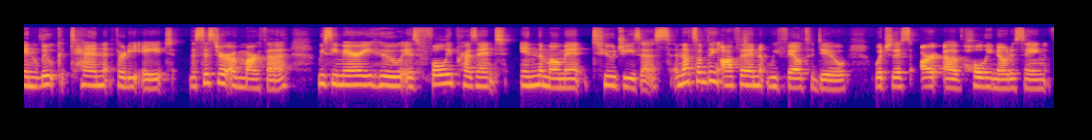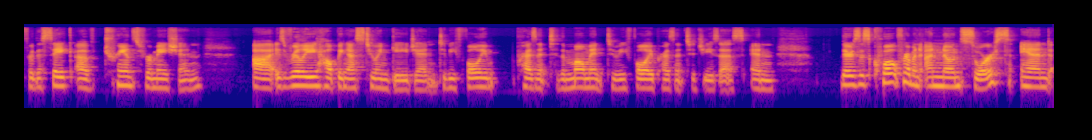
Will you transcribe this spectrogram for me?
in Luke 10 38, the sister of Martha. We see Mary who is fully present in the moment to Jesus. And that's something often we fail to do, which this art of holy noticing for the sake of transformation uh, is really helping us to engage in, to be fully present to the moment, to be fully present to Jesus. And there's this quote from an unknown source, and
